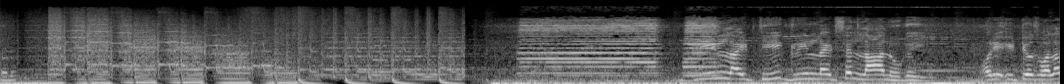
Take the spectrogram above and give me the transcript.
चलो। ग्रीन लाइट थी। ग्रीन लाइट से लाल हो गई। और ये इटियोस वाला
